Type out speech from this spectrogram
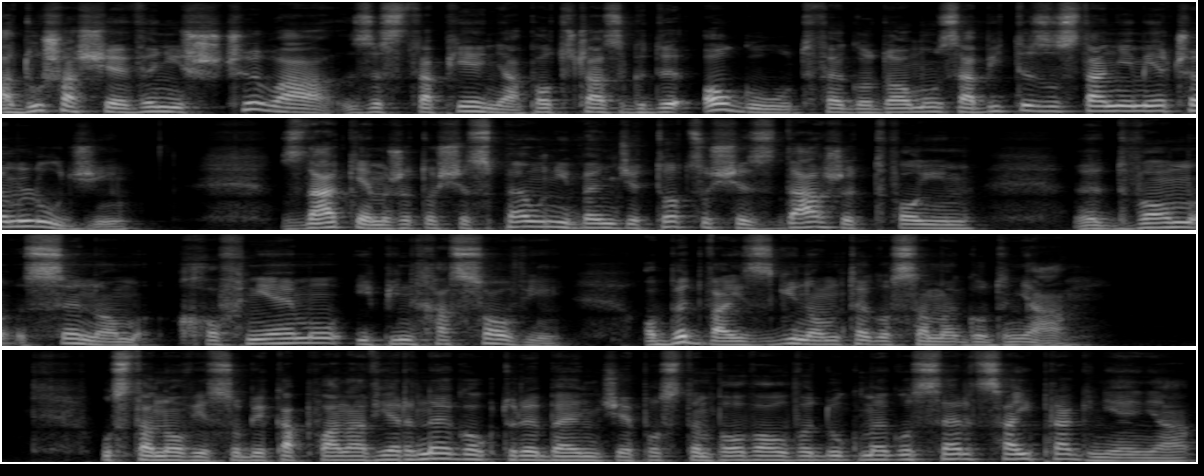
a dusza się wyniszczyła ze strapienia, podczas gdy ogół Twego domu zabity zostanie mieczem ludzi. Znakiem, że to się spełni, będzie to, co się zdarzy Twoim e, dwom synom, Hofniemu i Pinchasowi. Obydwaj zginą tego samego dnia. Ustanowię sobie kapłana wiernego, który będzie postępował według mego serca i pragnienia.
